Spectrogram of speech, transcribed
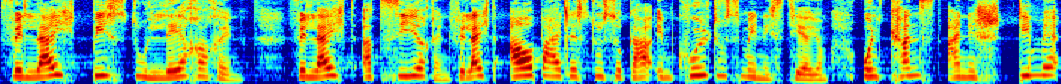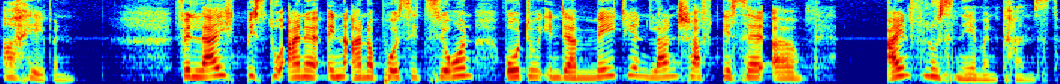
Vielleicht bist du Lehrerin, vielleicht Erzieherin, vielleicht arbeitest du sogar im Kultusministerium und kannst eine Stimme erheben. Vielleicht bist du eine, in einer Position, wo du in der Medienlandschaft äh, Einfluss nehmen kannst.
